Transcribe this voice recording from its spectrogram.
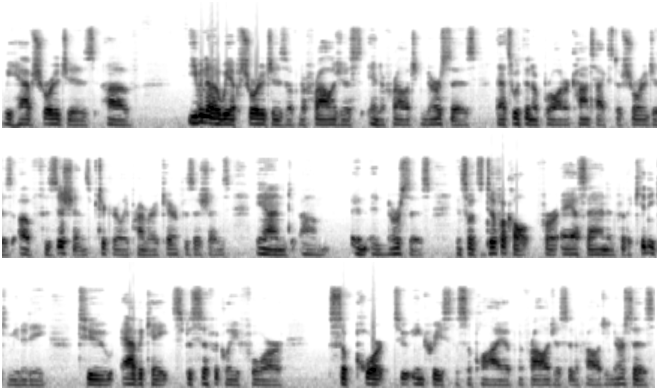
we have shortages of, even though we have shortages of nephrologists and nephrology nurses, that's within a broader context of shortages of physicians, particularly primary care physicians and, um, and, and nurses. And so it's difficult for ASN and for the kidney community to advocate specifically for support to increase the supply of nephrologists and nephrology nurses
